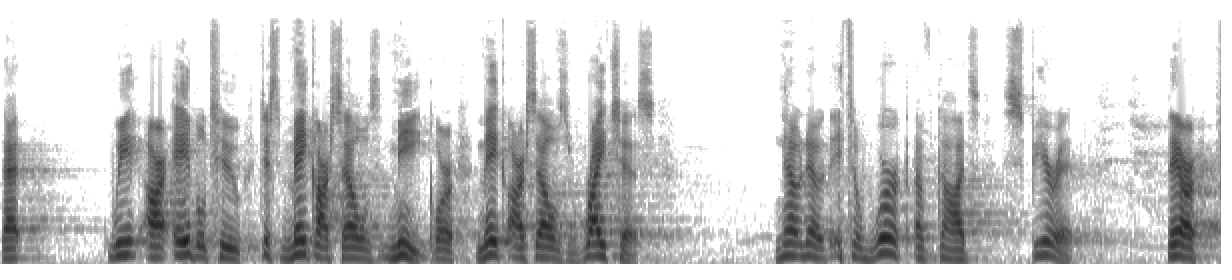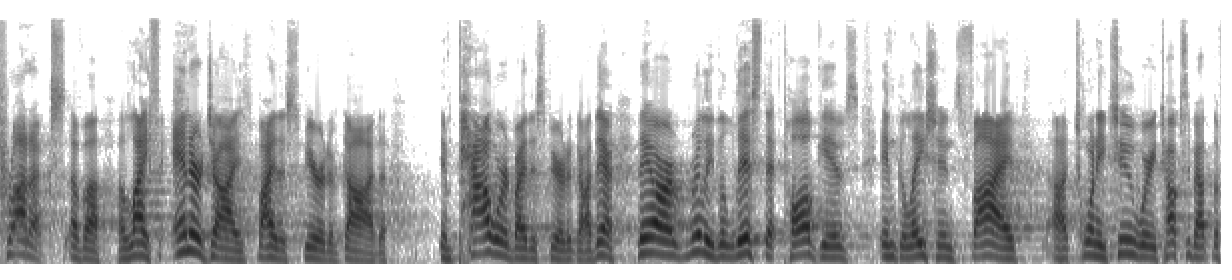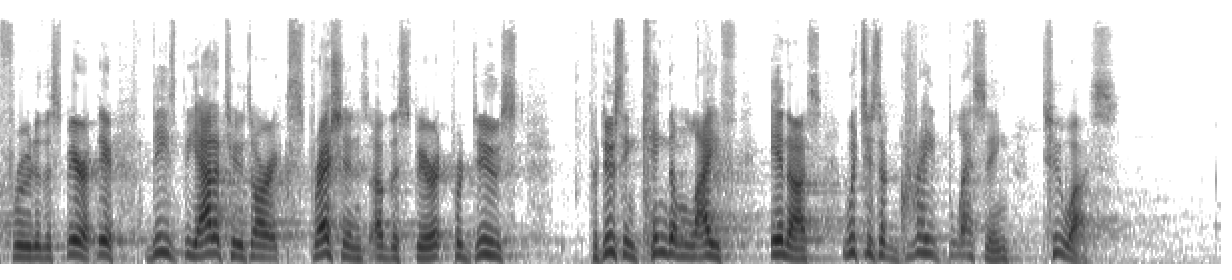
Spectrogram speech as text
That we are able to just make ourselves meek or make ourselves righteous. No, no, it's a work of God's Spirit. They are products of a, a life energized by the Spirit of God, empowered by the Spirit of God. They are, they are really the list that Paul gives in Galatians 5 uh, 22, where he talks about the fruit of the Spirit. They're, these Beatitudes are expressions of the Spirit produced, producing kingdom life in us, which is a great blessing to us.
